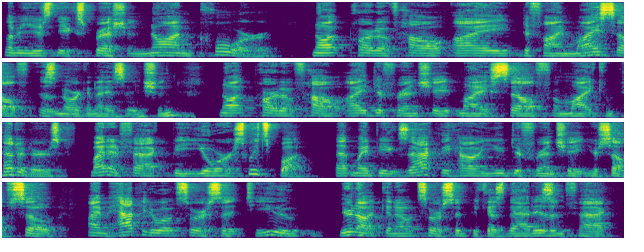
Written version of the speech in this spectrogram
let me use the expression, non core not part of how I define myself as an organization, not part of how I differentiate myself from my competitors, might in fact be your sweet spot. That might be exactly how you differentiate yourself. So I'm happy to outsource it to you. You're not going to outsource it because that is, in fact,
